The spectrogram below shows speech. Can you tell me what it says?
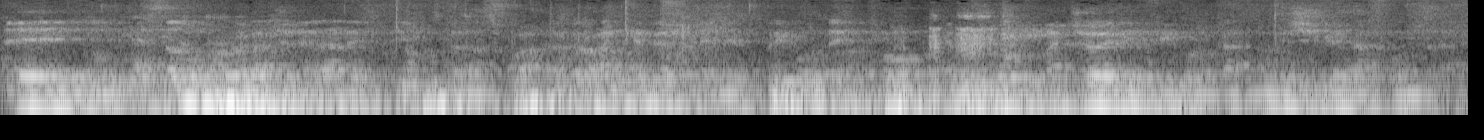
eh, è stato un problema generale di tutta la squadra, però anche perché nel primo tempo è di maggiore difficoltà, non riuscivi ad affrontare.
